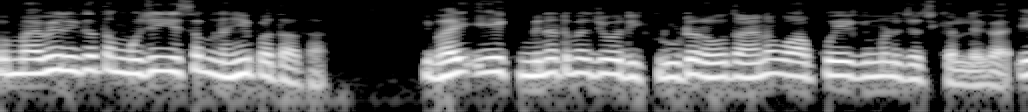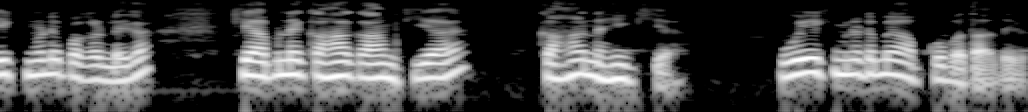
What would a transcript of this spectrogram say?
तो मैं भी लिखता था, मुझे ये सब नहीं पता था, कि भाई एक मिनट में जो रिक्रूटर होता है ना, वो आपको एक मिनट जज कर लेगा, एक मिनट पकड़ लेगा, कि आपने कहाँ काम किया है, कहाँ नहीं किया वो एक मिनट में आपको बता देगा।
